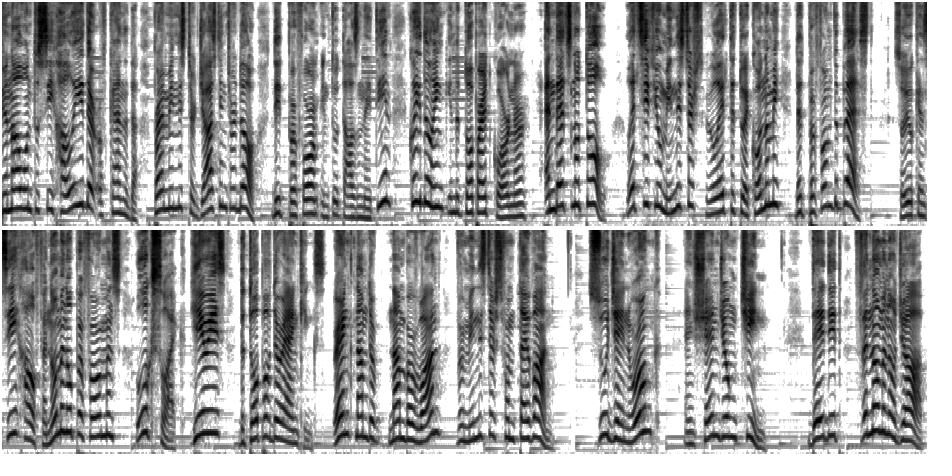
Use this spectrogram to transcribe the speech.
you now want to see how leader of Canada, Prime Minister Justin Trudeau, did perform in 2018, click the link in the top right corner. And that's not all. Let's see few ministers related to economy that performed the best. So you can see how phenomenal performance looks like. Here is the top of the rankings. Rank number, number 1 were ministers from Taiwan, Su Jain-rong and Shen Jong-chin. They did phenomenal job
